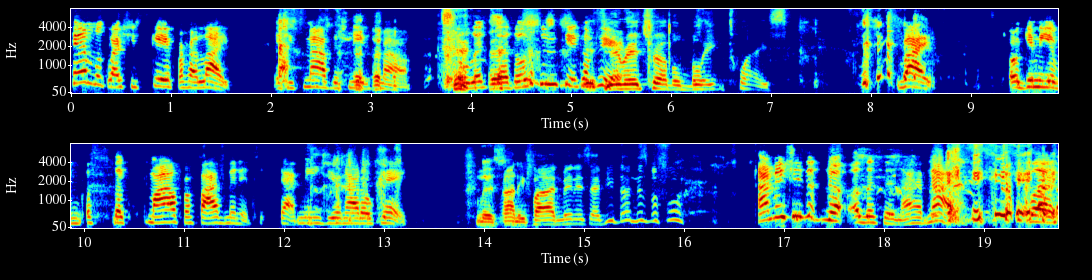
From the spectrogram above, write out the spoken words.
Kim looked like she's scared for her life, and she smiles because she needs to smile. So let's uh, those two can't If compare, you're in trouble, blink twice. right? Or give me a, a like smile for five minutes. That means you're not okay. listen, Ronnie, five minutes. Have you done this before? I mean, she's a, no. Uh, listen, I have not. But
